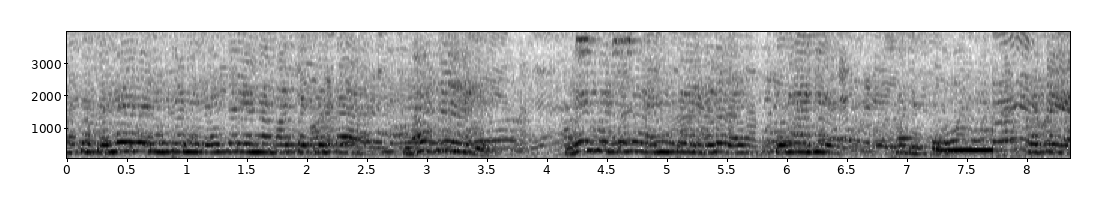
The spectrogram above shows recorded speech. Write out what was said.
ಮತ್ತು ಸರಿಯಾದ ರೀತಿಯಲ್ಲಿ ನೌಕರಿಯನ್ನ ಮಾಡತಕ್ಕಂಥ ನೌಕರರಿಗೆ ಮೇಲ್ಮಟ್ಟದ ಅಧಿಕಾರಿಗಳು ಸರಿಯಾಗಿ ಸ್ಪಂದಿಸ್ತಾರೆ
